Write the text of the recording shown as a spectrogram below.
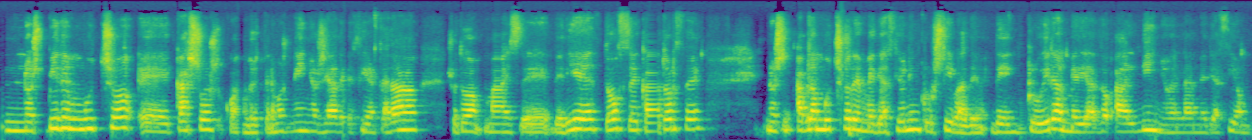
Nos piden mucho eh, casos cuando tenemos niños ya de cierta edad, sobre todo más de, 10, 12, 14. Nos hablan mucho de mediación inclusiva, de, incluir al, al niño en la mediación.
